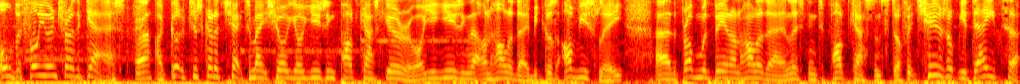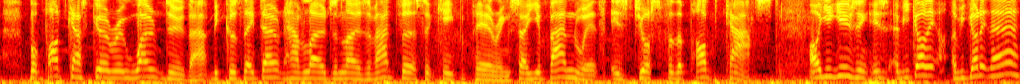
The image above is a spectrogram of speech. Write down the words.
Oh, before you intro the guest, Yeah? I got, just got to check to make sure you're using Podcast Guru. Are you using that on holiday? Because obviously, uh, the problem with being on holiday and listening to podcasts and stuff, it chews up your data. But Podcast Guru won't do that because they don't have loads and loads of adverts that keep appearing. So your bandwidth is just for the podcast. Are you using? Is have you got it? Have you got it there?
